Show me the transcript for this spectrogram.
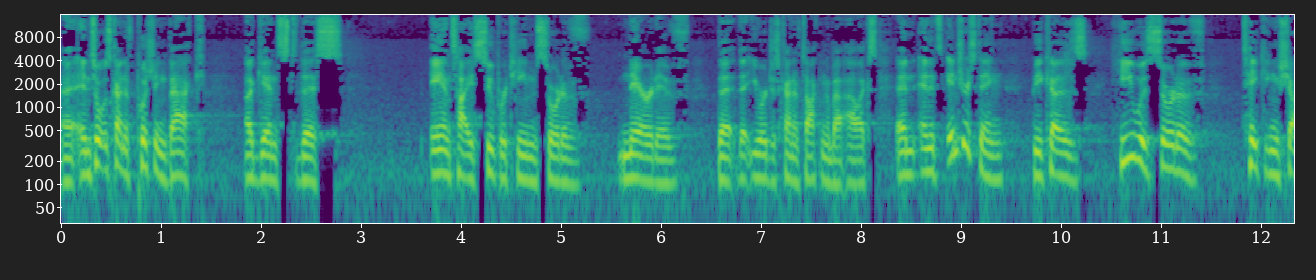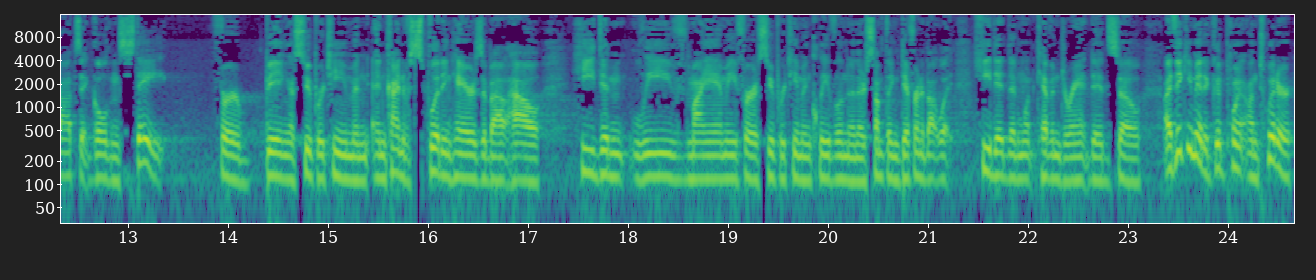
Uh, and so it was kind of pushing back against this anti super team sort of narrative that, that you were just kind of talking about, Alex. And, and it's interesting because he was sort of taking shots at Golden State for being a super team and, and kind of splitting hairs about how he didn't leave Miami for a super team in Cleveland and there's something different about what he did than what Kevin Durant did. So I think he made a good point on Twitter,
